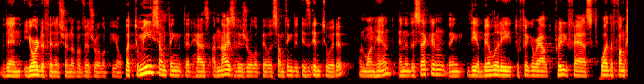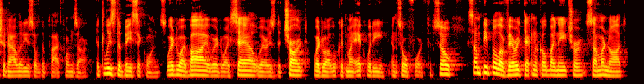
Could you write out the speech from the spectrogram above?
than your definition of a visual appeal. But to me, something that has a nice visual appeal is something that is intuitive on one hand, and then the second thing, the ability to figure out pretty fast what the functionalities of the platforms are, at least the basic ones. Where do I buy? Where do I sell? Where is the chart? Where do I look at my equity? And so forth. So, some people are very technical by nature, some are not.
